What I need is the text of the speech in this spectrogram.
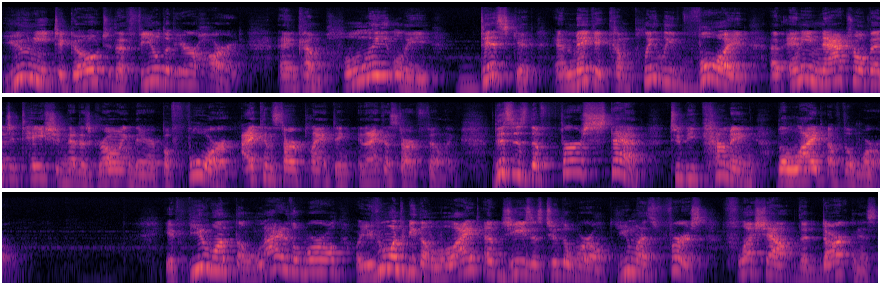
You need to go to the field of your heart and completely disc it and make it completely void of any natural vegetation that is growing there before I can start planting and I can start filling. This is the first step to becoming the light of the world. If you want the light of the world, or if you want to be the light of Jesus to the world, you must first flush out the darkness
